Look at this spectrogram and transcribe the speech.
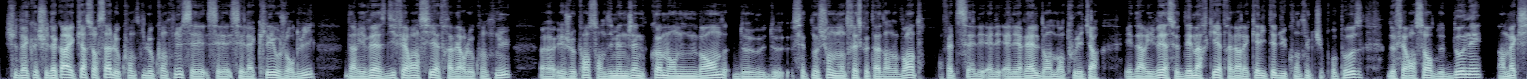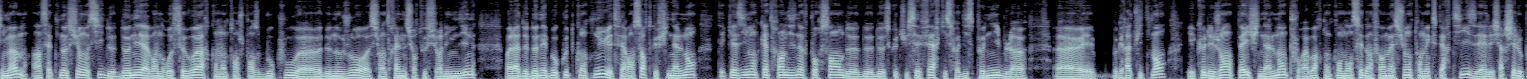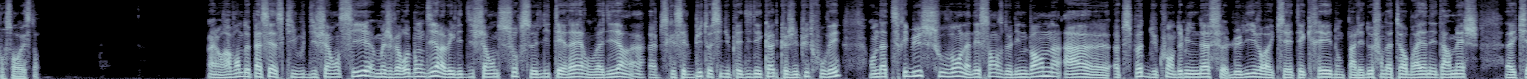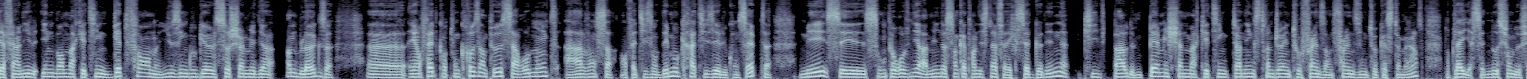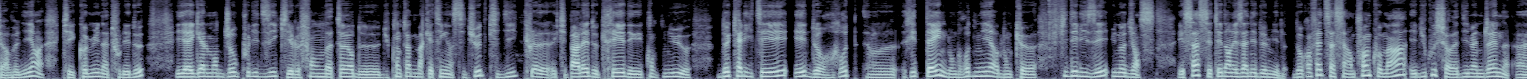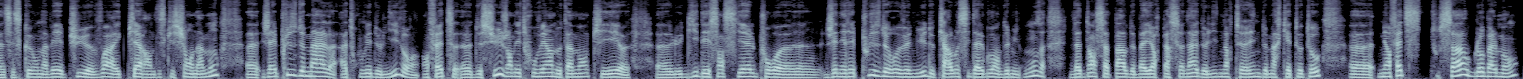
Je suis d'accord avec Pierre sur ça. Le, le contenu, c'est la clé aujourd'hui d'arriver à se différencier à travers le contenu. Euh, et je pense en Dimension comme en inbound, de, de cette notion de montrer ce que tu as dans le ventre, en fait, elle, est, elle, est, elle, est, réelle dans, dans tous les cas et d'arriver à se démarquer à travers la qualité du contenu que tu proposes, de faire en sorte de donner un maximum. Hein, cette notion aussi de donner avant de recevoir, qu'on entend, je pense, beaucoup euh, de nos jours, si on traîne surtout sur LinkedIn, voilà, de donner beaucoup de contenu et de faire en sorte que finalement, tu es quasiment 99% de, ce que tu sais faire qui soit disponible euh, euh, gratuitement et que les gens payent finalement pour avoir ton condensé d'informations, ton expertise et aller chercher le pourcent restant. Alors avant de passer à ce qui vous différencie, moi je vais rebondir avec les différentes sources littéraires, on va dire, euh, puisque c'est le but aussi du Plaidy des codes que j'ai pu trouver. On attribue souvent la naissance de l'inbound à euh, HubSpot. Du coup, en 2009, le livre qui a été créé donc, par les deux fondateurs Brian et Darmesh, euh, qui a fait un livre Inbound Marketing Get Found Using Google, Social Media and Blogs. et en fait, quand on creuse un peu, ça remonte à avant ça. En fait, ils ont démocratisé le concept, mais on peut revenir à 1999 avec Seth Godin qui parle de permission marketing, turning strangers into friends and friends into customers. Donc là, il y a cette notion de faire venir qui est commune à tous les deux. il y a également Joe Pulizzi, qui est le fondateur du Content Marketing Institute, qui, dit, qui parlait de créer des contenus euh, de qualité et de euh, retain, donc retenir, donc euh, fidéliser une audience. Et ça, c'était dans les années 2000. Donc en fait, ça, c'est un point commun. Et du coup, sur la Dimension, c'est ce qu'on avait pu voir avec Pierre en discussion en amont, j'avais plus de mal à trouver de livres en fait euh, dessus. J'en ai trouvé un notamment qui est euh, euh, le guide essentiel pour générer plus de revenus de Carlos Hidalgo en 2011. Là-dedans, ça parle de buyer persona, de lead nurturing, de market auto. mais en fait, tout ça, globalement,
